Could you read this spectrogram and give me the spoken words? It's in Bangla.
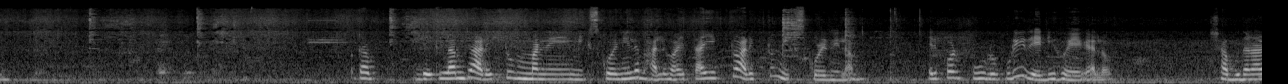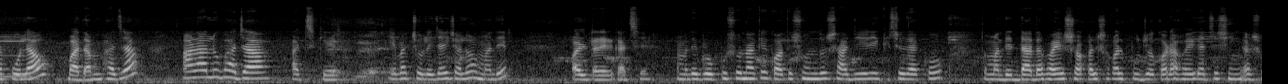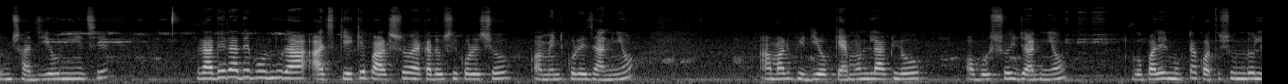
ওটা দেখলাম যে আরেকটু মানে মিক্স করে নিলে ভালো হয়, তাই একটু আরেকটু মিক্স করে নিলাম। এরপর পুরোপুরি রেডি হয়ে গেল। সাবুদানার পোলাও, বাদাম ভাজা আর আলু ভাজা আজকের। এবার চলে যাই চলো আমাদের অল্টারের কাছে। আমাদের গোপু সোনাকে কত সুন্দর সাজিয়ে রেখেছে দেখো। তোমাদের দাদা ভাইয়ের সকাল সকাল পুজো করা হয়ে গেছে, সিংহাসন সাজিয়েও নিয়েছে। রাধে রাধে বন্ধুরা, আজ কে কে পার্শ্ব একাদশী করেছ কমেন্ট করে জানিও। আমার ভিডিও কেমন লাগল অবশ্যই জানিও। গোপালের মুখটা কত সুন্দর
